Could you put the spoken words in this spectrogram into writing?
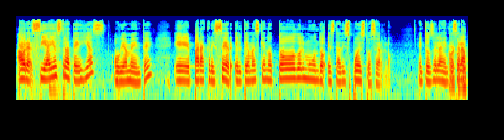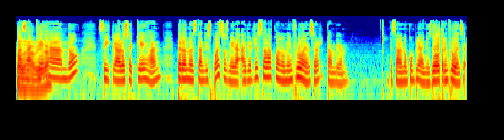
Ahora, si hay estrategias, obviamente, eh, para crecer. El tema es que no todo el mundo está dispuesto a hacerlo. Entonces la gente Ah, se la pasa la quejando. Sí, claro, se quejan, pero no están dispuestos. Mira, ayer yo estaba con una influencer también, que estaba en un cumpleaños de otra influencer.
